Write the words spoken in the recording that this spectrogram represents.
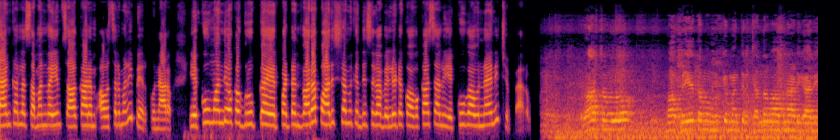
బ్యాంకర్ల సమన్వయం సహకారం అవసరమని పేర్కొన్నారు. ఎక్కువ మంది ఒక గ్రూప్గా ఏర్పడటం ద్వారా పారిశ్రామిక దిశగా వెళ్ళేటకు అవకాశాలు ఎక్కువగా ఉన్నాయని చెప్పారు. రాష్ట్రంలో మా ప్రియతమ ముఖ్యమంత్రి చంద్రబాబు నాయుడు గారి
